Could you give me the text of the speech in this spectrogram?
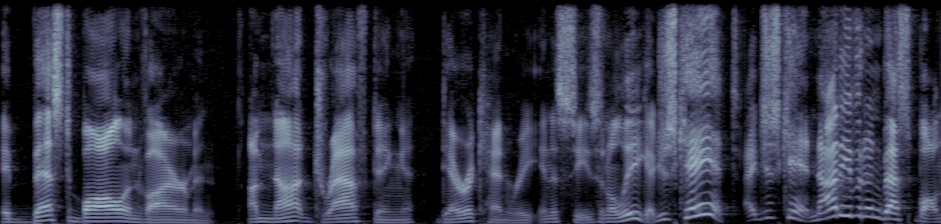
a best ball environment, I'm not drafting Derrick Henry in a seasonal league. I just can't. I just can't. Not even in best ball.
